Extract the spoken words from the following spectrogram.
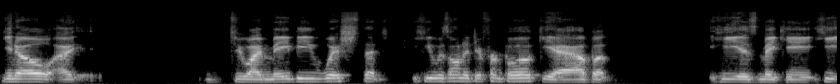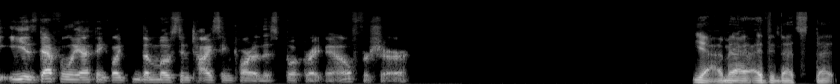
you know, I do I maybe wish that he was on a different book? Yeah, but he is making he he is definitely I think like the most enticing part of this book right now for sure. Yeah, I mean, I, I think that's that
